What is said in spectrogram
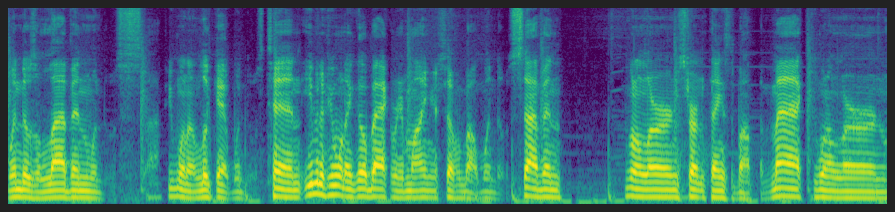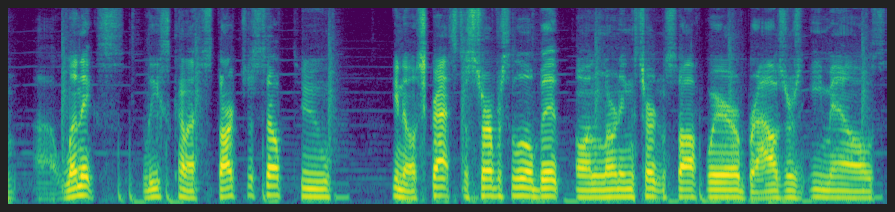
Windows 11, Windows, uh, if you want to look at Windows 10, even if you want to go back and remind yourself about Windows 7, you want to learn certain things about the Mac, you want to learn uh, Linux, at least kind of start yourself to, you know, scratch the surface a little bit on learning certain software, browsers, emails,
